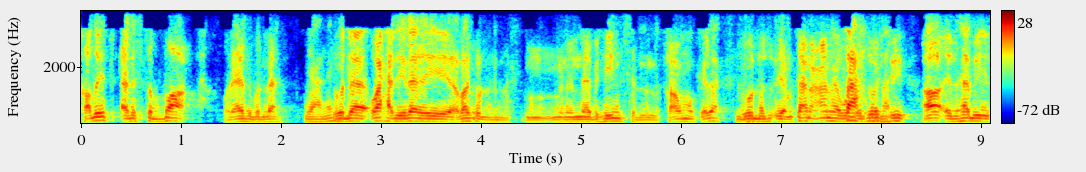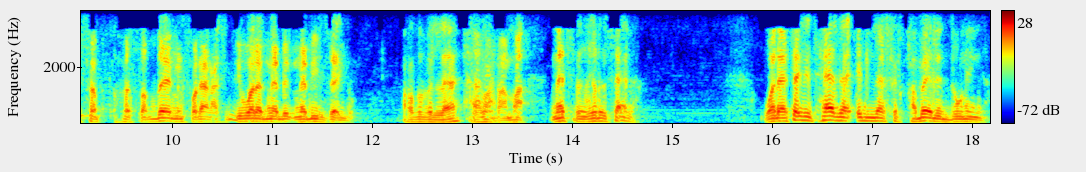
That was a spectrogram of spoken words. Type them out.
قضية الاستبضاع والعياذ بالله. يعني؟ يقول واحد يلاقي رجل من النابهين في القوم كده يقول يمتنع عنها وزوجتي آه اذهبي فاستبضعي من فلان عشان تجيب ولد نبي زيه. أعوذ بالله. ناس من غير رسالة. ولا تجد هذا إلا في القبائل الدونية.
